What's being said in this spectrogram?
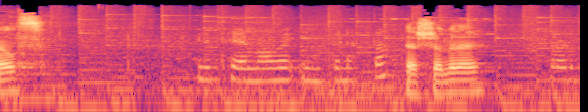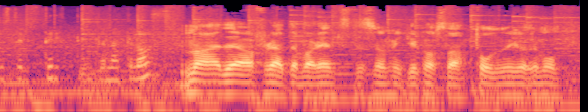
Nels, Irriterer meg over internettet. jeg skjønner det. Hvorfor har du bestilt drittinternett til oss? Nei, det var fordi at det var det eneste som ikke kosta 1200 kroner i måneden.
